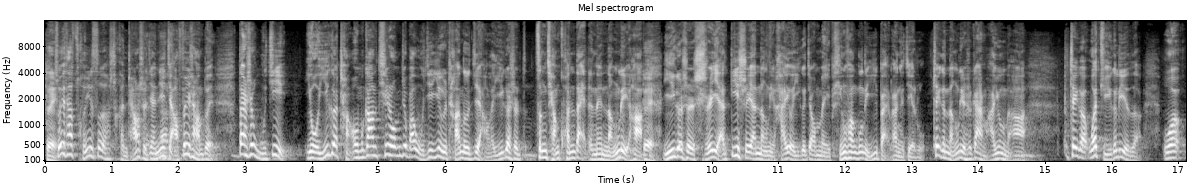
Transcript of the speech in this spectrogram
对所以它存一次很长时间。你讲非常对，但是五 G。有一个长，我们刚其实我们就把五 G 应用场景都讲了，一个是增强宽带的那能力哈，对一个是时延低时延能力，还有一个叫每平方公里一百万个接入，这个能力是干嘛用的啊？这个我举一个例子，我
